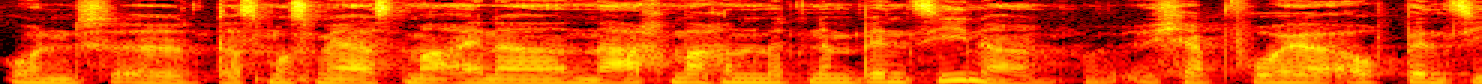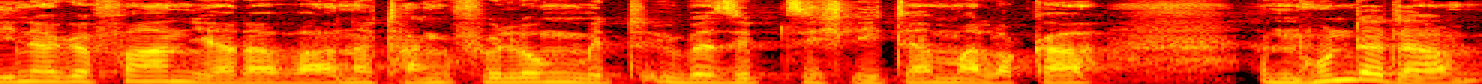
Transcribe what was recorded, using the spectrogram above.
Und äh, das muss mir erstmal einer nachmachen mit einem Benziner. Ich habe vorher auch Benziner gefahren. Ja, da war eine Tankfüllung mit über 70 Liter mal locker ein Hunderter.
